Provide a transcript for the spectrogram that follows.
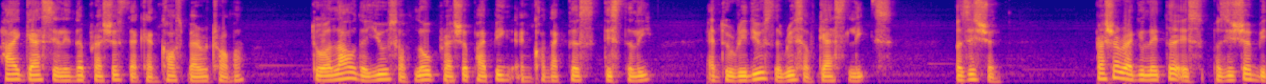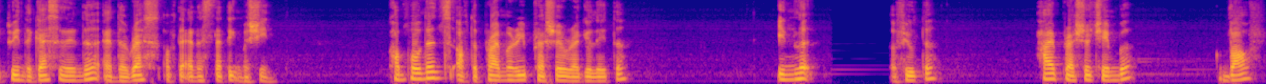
high gas cylinder pressures that can cause barotrauma, to allow the use of low pressure piping and connectors distally, and to reduce the risk of gas leaks. Position Pressure regulator is positioned between the gas cylinder and the rest of the anesthetic machine. Components of the primary pressure regulator. Inlet, a filter, high pressure chamber, valve,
